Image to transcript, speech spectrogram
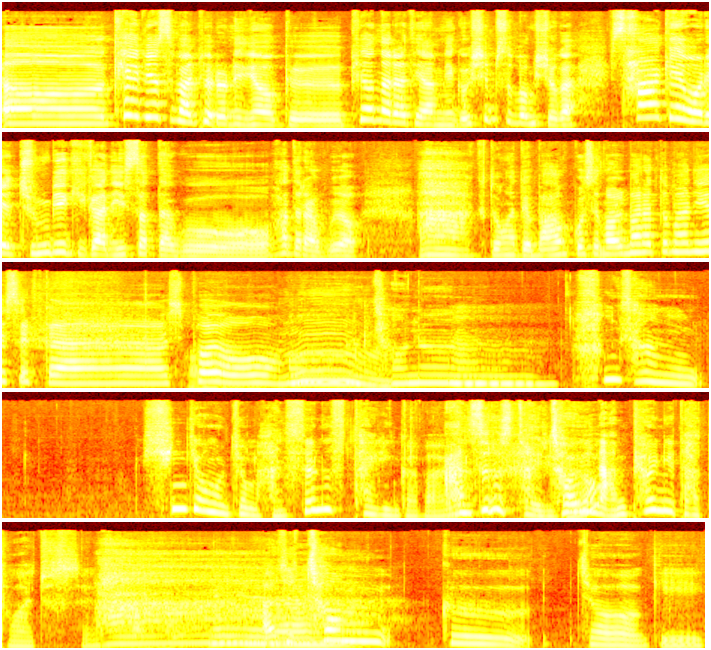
어 KBS 발표로는요 그 피어나라 대한민국 심수봉 쇼가 4개월의 준비 기간이 있었다고 하더라고요. 아 그동안 내 마음 고생 얼마나 또 많이 했을까. 싶어요. 음. 음. 저는 음. 항상 신경을 좀 안 쓰는 스타일인가 봐요. 안 쓰는 스타일이요 저희 남편이 다 도와줬어요. 아. 네. 아주 처음 그 저기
